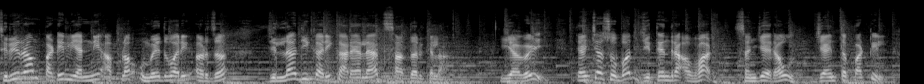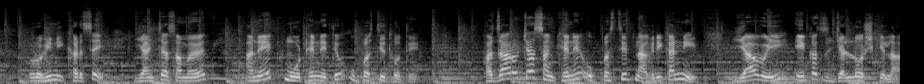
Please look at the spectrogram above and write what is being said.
श्रीराम पाटील यांनी आपला उमेदवारी अर्ज जिल्हाधिकारी कार्यालयात सादर केला. यावेळी त्यांच्यासोबत जितेंद्र आव्हाड संजय राऊत जयंत पाटील रोहिणी खडसे यांच्या समवेत अनेक मोठे नेते उपस्थित होते. हजारोच्या संख्येने उपस्थित नागरिकांनी यावेळी एकच जल्लोष केला.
